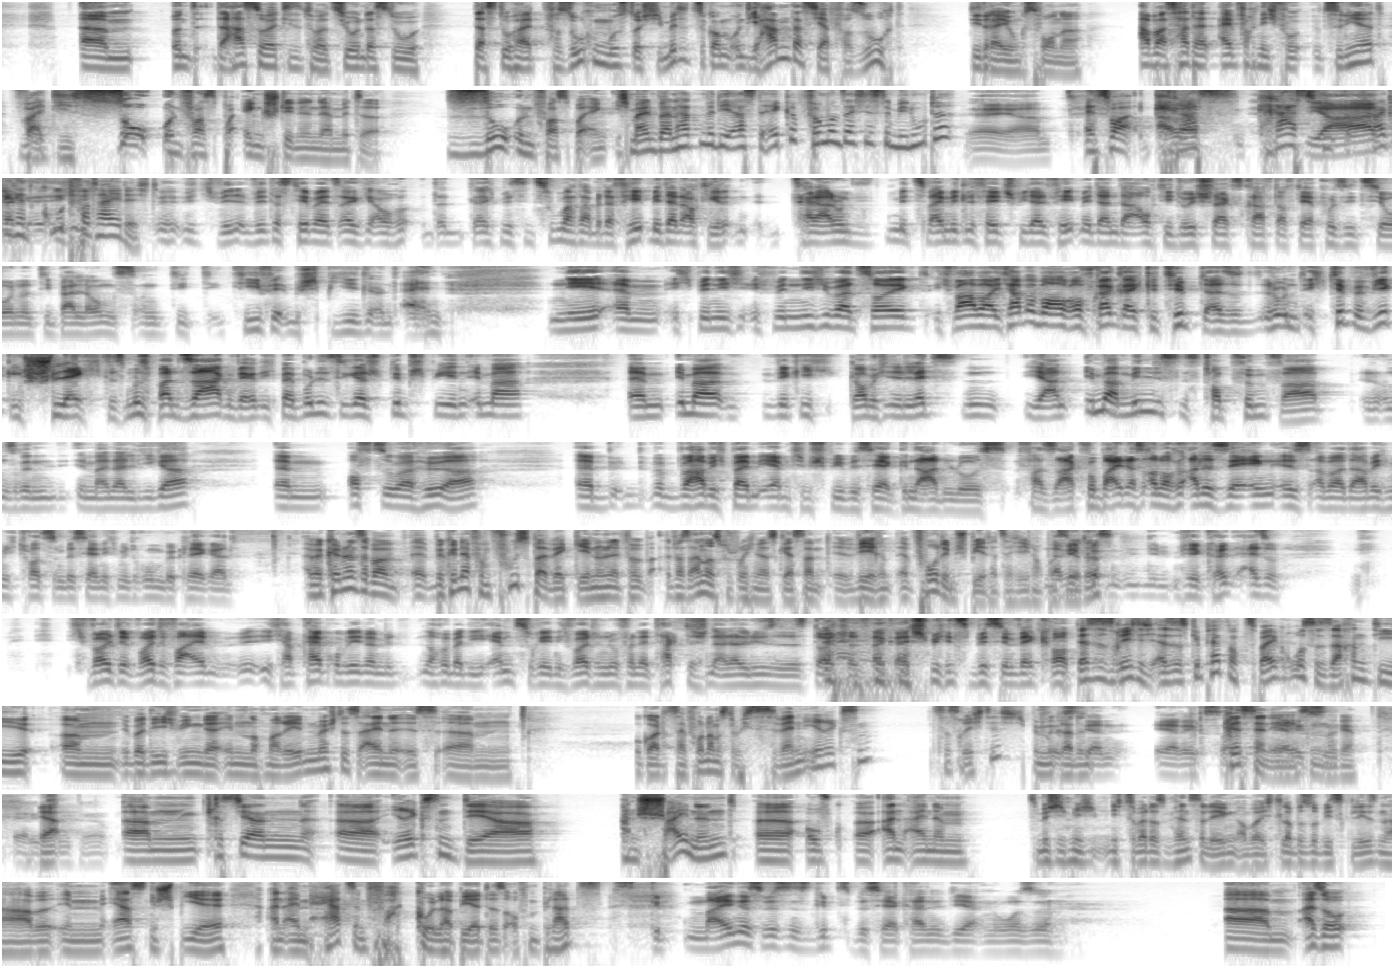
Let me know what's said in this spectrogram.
Ähm, und da hast du halt die Situation, dass du dass du halt versuchen musst, durch die Mitte zu kommen. Und die haben das ja versucht, die drei Jungs vorne. Aber es hat halt einfach nicht funktioniert, weil die so unfassbar eng stehen in der Mitte. So unfassbar eng. Ich meine, wann hatten wir die erste Ecke? 65. Minute? Ja, ja. Es war krass, aber, krass. Ja, Frankreich hat gut ich, verteidigt. Ich will, will das Thema jetzt eigentlich auch gleich ein bisschen zumachen, aber da fehlt mir dann auch die, keine Ahnung, mit zwei Mittelfeldspielern fehlt mir dann da auch die Durchschlagskraft auf der Position und die Balance und die, die Tiefe im Spiel und ein. Äh, Nee, ähm, ich bin nicht, ich bin nicht überzeugt. Ich war aber, ich habe aber auch auf Frankreich getippt, also und ich tippe wirklich schlecht, das muss man sagen, während ich bei Bundesliga-Tippspielen immer, ähm, immer wirklich, glaube ich, in den letzten Jahren immer mindestens Top 5 war, in unseren, in meiner Liga, ähm, oft sogar höher. Äh, habe ich beim EM-Tippspiel bisher gnadenlos versagt. Wobei das auch noch alles sehr eng ist, aber da habe ich mich trotzdem bisher nicht mit Ruhm bekleckert. Aber wir können uns aber, äh, wir können ja vom Fußball weggehen und etwas anderes besprechen, das gestern äh, während, äh, vor dem Spiel tatsächlich noch passiert Na, wir ist. Können, wir können, also ich wollte, wollte vor allem, ich habe kein Problem damit, noch über die EM zu reden. Ich wollte nur von der taktischen Analyse des Deutschland-Frankreich-Spiels ein bisschen wegkommen. Das ist richtig. Also es gibt halt noch zwei große Sachen, die, ähm, über die ich wegen der eben noch mal reden möchte. Das eine ist, ähm, oh Gott, sein Vorname ist, glaube ich, Sven Eriksen. Ist das richtig? Ich bin mir gerade. Christian Eriksen. Christian Eriksen, okay. Eriksen, ja. ja. Ähm, Christian äh, Eriksen, der anscheinend äh, auf, äh, an einem Jetzt möchte ich mich nicht so weit aus dem Fenster legen, aber ich glaube, so wie ich es gelesen habe, im ersten Spiel an einem Herzinfarkt kollabiert ist auf dem Platz. Es gibt, meines Wissens gibt es bisher keine Diagnose. Ähm, also,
